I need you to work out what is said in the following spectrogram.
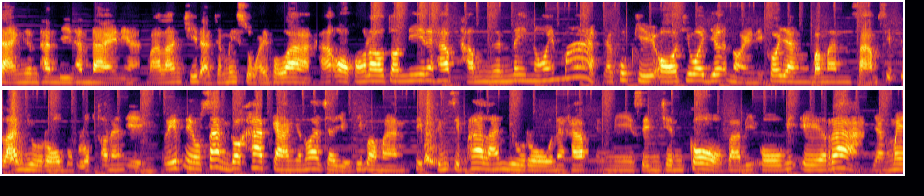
จ่ายเงินทันดีทันใดเนี่ยบาลานซ์ชีตอาจจะไม่สวยเพราะว่าขาออกของเราตอนนี้นะครับทำเงินได้น้อยมากจากคุกคีออที่ว่าเยอะหน่อยนี่ก็ยังประมาณ 30 ล้านยูโรบวกลบเท่านั้นเองริฟเนลสันก็คาดการณ์กันว่าจะอยู่ที่ประมาณ15 ล้านยูโรนะครับยังมีซินเชนโกฟาบิโอวิเอรายังไม่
